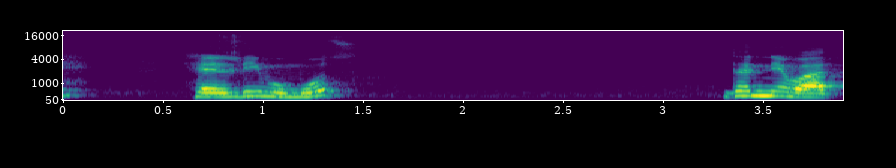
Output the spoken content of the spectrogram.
हेल्दी मोमोज धन्यवाद.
